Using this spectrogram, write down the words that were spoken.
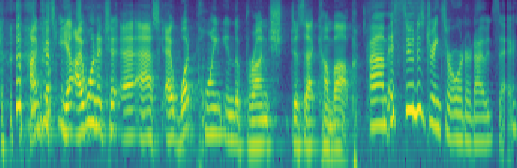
I'm just, yeah, I wanted to uh, ask at what point in the brunch does that come up? Um, as soon as drinks are ordered, I would say.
